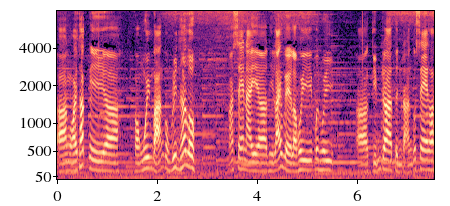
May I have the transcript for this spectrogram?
À, ngoại thất thì à, còn nguyên bản còn green hết luôn. À, xe này à, thì lái về là Huy bên Huy à, kiểm tra tình trạng của xe thôi.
